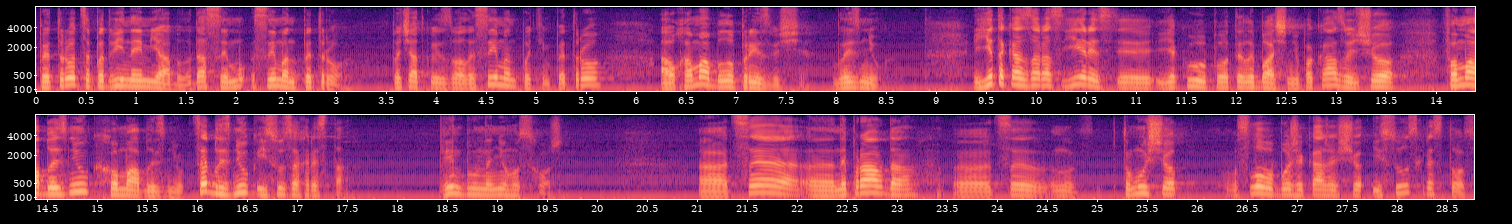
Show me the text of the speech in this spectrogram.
Петро це подвійне ім'я було, да? Симон Петро. Спочатку їх звали Симон, потім Петро, а у Хома було прізвище Близнюк. І є така зараз єресь, е, яку по телебаченню показують, що Фома Близнюк, Хома Близнюк це близнюк Ісуса Христа. Він був на нього схожий. Е, Це е, неправда, це, ну, тому що Слово Боже каже, що Ісус Христос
